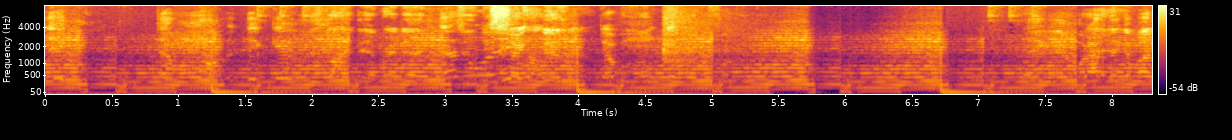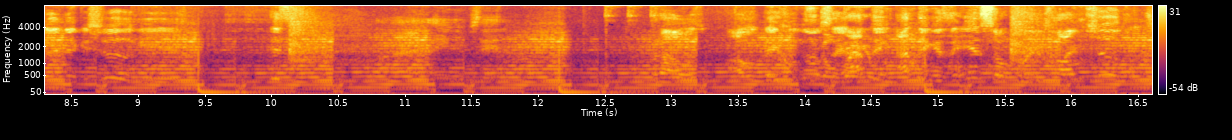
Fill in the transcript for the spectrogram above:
that want dick like that right. That's what it is. this, devil what I think about that nigga Suge is, it's, saying I was, I was I think, I think it's an insult for his life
